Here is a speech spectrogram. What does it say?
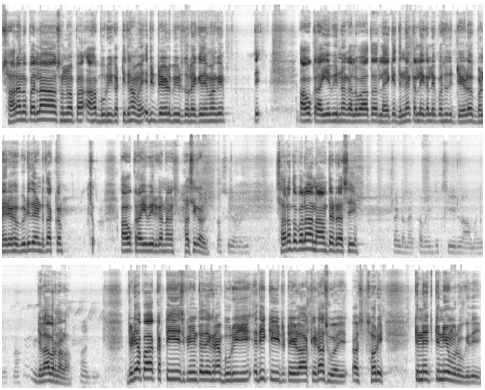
ਸਾਰਿਆਂ ਤੋਂ ਪਹਿਲਾਂ ਤੁਹਾਨੂੰ ਆਪਾਂ ਆਹ ਬੂਰੀ ਕੱਟੀ ਦਿਖਾਵਾਂਗੇ, ਇਹਦੀ ਡਿਟੇਲ ਵੀਰ ਤੋਂ ਲੈ ਕੇ ਦੇਵਾਂਗੇ। ਤੇ ਆਓ ਕਰਾਈਏ ਵੀਰ ਨਾਲ ਗੱਲਬਾਤ ਲੈ ਕੇ ਦਿੰਨੇ ਕੱਲੇ ਕੱਲੇ ਪਸ਼ੂ ਦੀ ਡਿਟੇਲ ਬਣੇ ਰਹੋ ਵੀਡੀਓ ਦੇ ਐਂਡ ਤੱਕ। ਸੋ ਆਓ ਕਰਾਈ ਵੀਰ ਕਰਨਾ ਸਤਿ ਸ਼੍ਰੀ ਅਕਾਲ ਜੀ। ਅਸੀਂ ਬਾਈ ਸਾਰਿਆਂ ਤੋਂ ਪਹਿਲਾਂ ਨਾਮ ਤੇ ਐਡਰੈਸ ਜੀ। ਪਿੰਡ ਮਹਿਤਾ ਬਾਈ ਜਗਸੀਰ ਨਾਮ ਜੀ ਆਪਣਾ। ਜ਼ਿਲ੍ਹਾ ਬਰਨਾਲਾ। ਹਾਂਜੀ। ਜਿਹੜੀ ਆਪਾਂ ਕੱਟੀ ਸਕਰੀਨ ਤੇ ਦੇਖ ਰਹੇ ਹਾਂ ਬੂਰੀ ਜੀ ਇਹਦੀ ਕੀ ਡਿਟੇਲ ਆ ਕਿਹੜਾ ਸੂਆ ਜੀ? ਸੌਰੀ ਕਿੰਨੇ ਕਿੰਨੀ ਉਮਰ ਹੋਗੀ ਦੀ?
